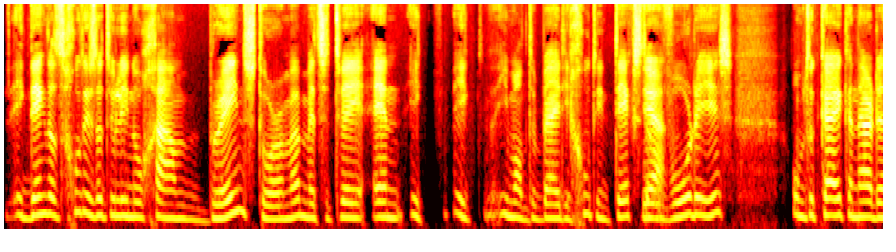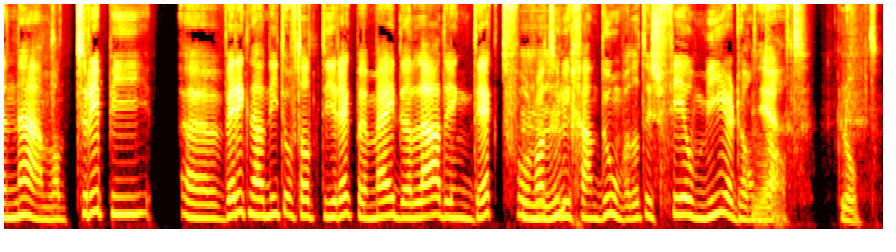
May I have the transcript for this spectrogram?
ik denk dat het goed is dat jullie nog gaan brainstormen met z'n tweeën en ik, ik, iemand erbij die goed in teksten ja. woorden is om te kijken naar de naam. Want Trippy, uh, weet ik nou niet of dat direct bij mij de lading dekt voor wat mhm. jullie gaan doen. Want dat is veel meer dan ja, dat. Klopt.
